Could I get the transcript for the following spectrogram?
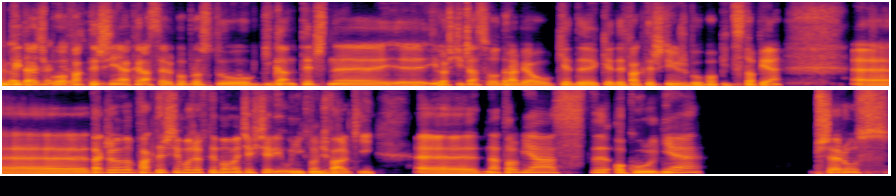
Widać było faktycznie, jak Russell po prostu gigantyczne e, ilości czasu odrabiał, kiedy, kiedy faktycznie już był po pit stopie. E, także no, faktycznie może w tym momencie chcieli uniknąć walki. E, natomiast ogólnie przerósł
